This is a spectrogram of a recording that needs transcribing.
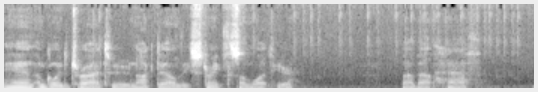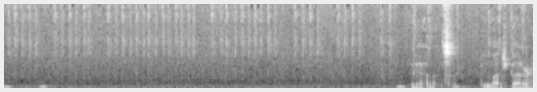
And I'm going to try to knock down the strength somewhat here by about half. Yeah, that's much better.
